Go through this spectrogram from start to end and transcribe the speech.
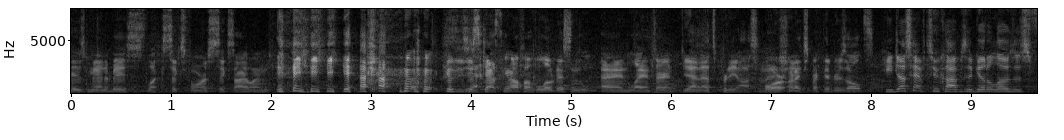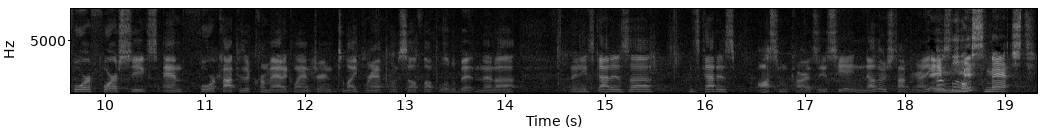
his mana base is like six four six island yeah. because he's just casting off of Lotus and, and Lantern Yeah, that's pretty awesome. or actually. unexpected results. He does have two copies of Gilded Lotus, four Farseeks, and four copies of Chromatic Lantern to like ramp himself up a little bit, and then uh, then he's got his uh, he's got his awesome cards. You see another stomping ground. He A goes a little, mismatched.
